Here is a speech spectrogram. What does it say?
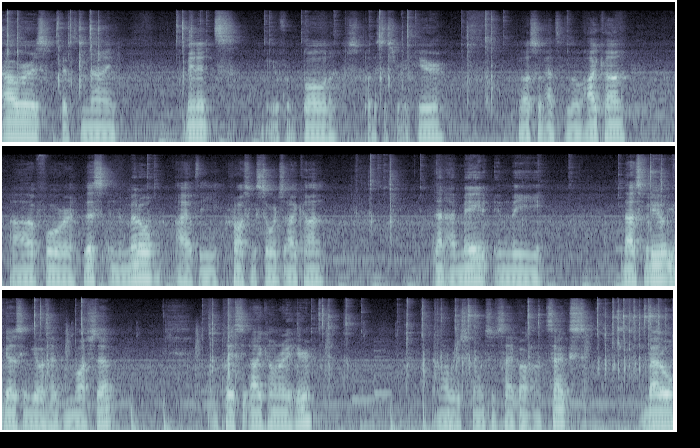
hours, 59 minutes. Go for bold, just place this right here. You also add the little icon. Uh, for this in the middle, I have the crossing swords icon that I made in the last video. You guys can go ahead and watch that. And place the icon right here. And now we're just going to type out our text, battle,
